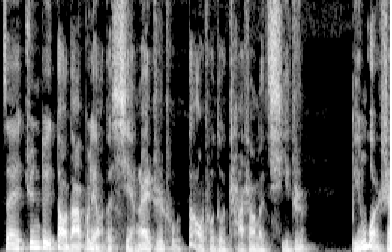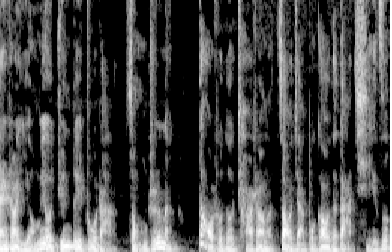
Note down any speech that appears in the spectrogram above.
在军队到达不了的险隘之处，到处都插上了旗帜。甭管山上有没有军队驻扎，总之呢，到处都插上了造价不高的大旗子。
